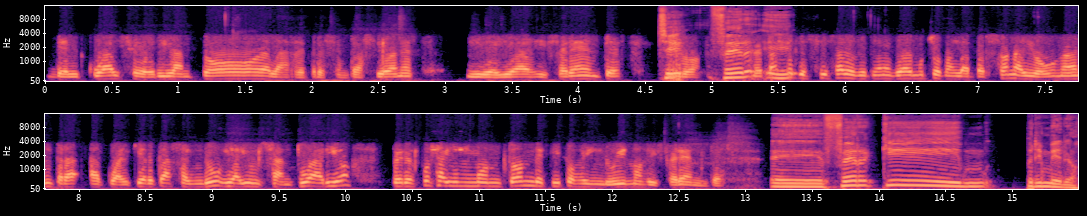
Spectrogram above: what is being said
del cual se derivan todas las representaciones y deidades diferentes. Che, Digo, Fer, me parece eh, que sí es algo que tiene que ver mucho con la persona. Digo, uno entra a cualquier casa hindú y hay un santuario, pero después hay un montón de tipos de hinduismos diferentes. Eh, Fer, ¿qué. Primero,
